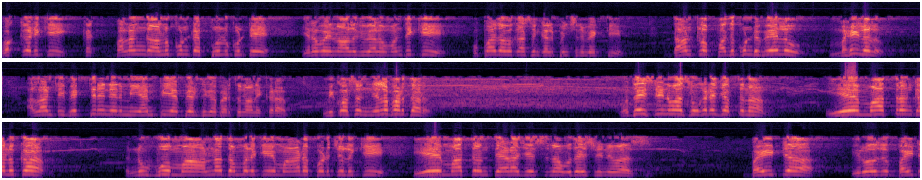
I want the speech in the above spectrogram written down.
ఒక్కడికి బలంగా అనుకుంటే పూనుకుంటే ఇరవై నాలుగు వేల మందికి ఉపాధి అవకాశం కల్పించిన వ్యక్తి. దాంట్లో పదకొండు వేలు మహిళలు. అలాంటి వ్యక్తిని నేను మీ ఎంపీ అభ్యర్థిగా పెడుతున్నాను ఇక్కడ. మీకోసం నిలబడతాడు. ఉదయ్ శ్రీనివాస్ ఒకటే చెప్తున్నా. ఏ మాత్రం కనుక నువ్వు మా అన్నదమ్ములకి మా ఆడపడుచులకి ఏ మాత్రం తేడా చేస్తున్నా ఉదయ్ శ్రీనివాస్ బయట ఈరోజు బయట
